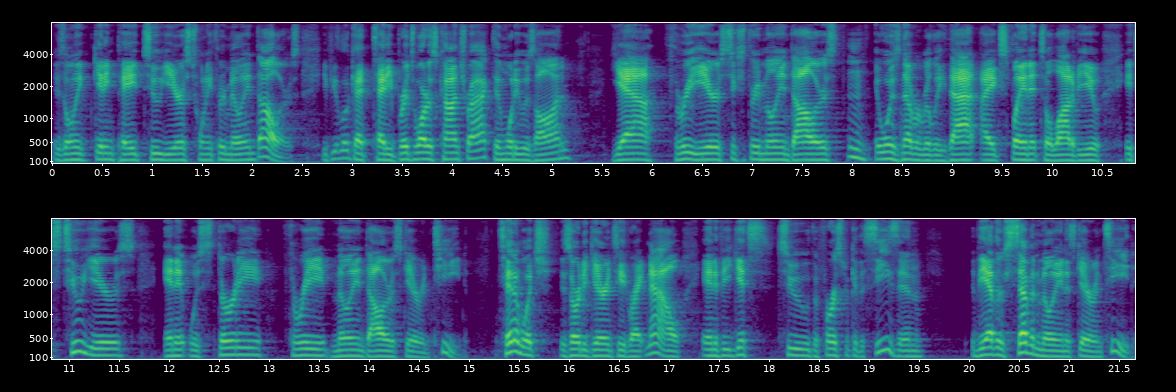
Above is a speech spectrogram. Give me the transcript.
is only getting paid two years, $23 million. If you look at Teddy Bridgewater's contract and what he was on, yeah, three years, $63 million. Mm, it was never really that. I explained it to a lot of you. It's two years, and it was $33 million guaranteed. 10 of which is already guaranteed right now. And if he gets to the first week of the season, the other 7 million is guaranteed.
